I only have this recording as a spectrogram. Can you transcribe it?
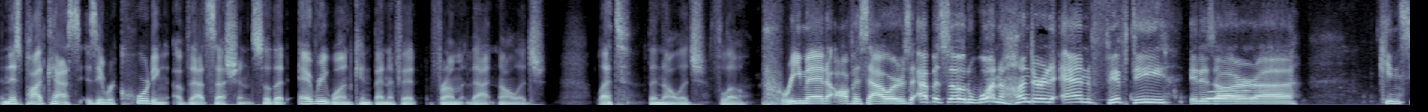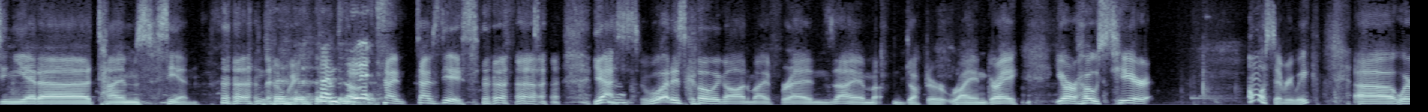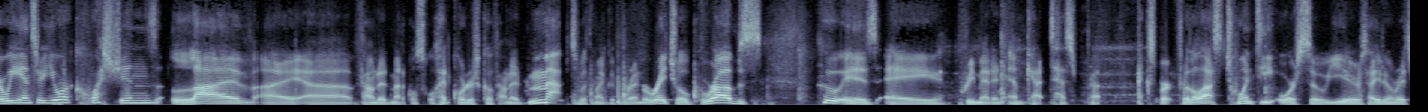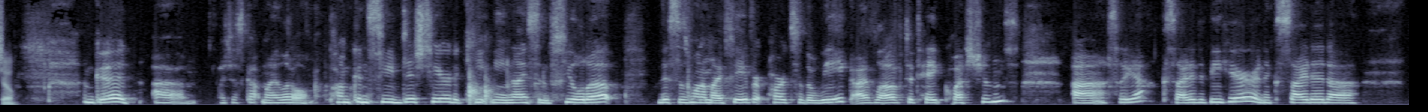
and this podcast is a recording of that session so that everyone can benefit from that knowledge. Let the knowledge flow. Pre med office hours, episode 150. It is our uh, quinceanera times 100. no, times No, yes. time- times diez. yes. What is going on, my friends? I am Dr. Ryan Gray, your host here almost every week, uh, where we answer your questions live. I uh, founded Medical School Headquarters, co-founded Mappd with my good friend Rachel Grubbs, who is a pre-med and MCAT test prep expert for the last 20 or so years. How you doing, Rachel? I'm good. Um, I just got my little pumpkin seed dish here to keep me nice and fueled up. This is one of my favorite parts of the week. I love to take questions. Uh, so, yeah, excited to be here and excited uh,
